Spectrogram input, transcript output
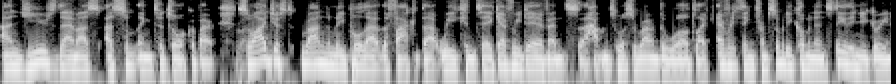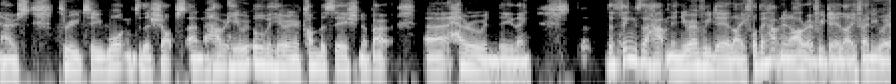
and use them as, as something to talk about. So I just randomly pulled out the fact that we can take everyday events that happen to us around the world, like everything from somebody coming and stealing your greenhouse through to walking to the shops and have, hear, overhearing a conversation about uh, heroin dealing the things that happen in your everyday life, or they happen in our everyday life anyway,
